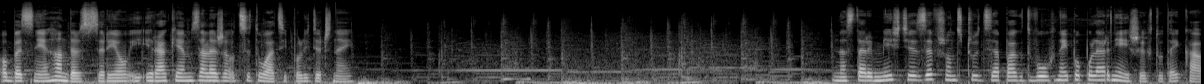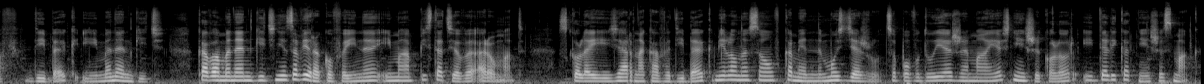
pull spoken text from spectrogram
Obecnie handel z Syrią i Irakiem zależy od sytuacji politycznej. Na Starym Mieście zewsząd czuć zapach dwóch najpopularniejszych tutaj kaw, Dibek i Menengić. Kawa Menengić nie zawiera kofeiny i ma pistacjowy aromat. Z kolei ziarna kawy Dibek mielone są w kamiennym moździerzu, co powoduje, że ma jaśniejszy kolor i delikatniejszy smak.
